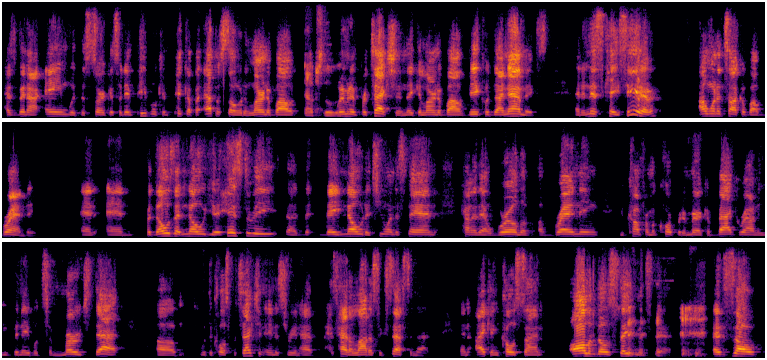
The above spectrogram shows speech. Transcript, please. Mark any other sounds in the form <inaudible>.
has been our aim with the circuit. So then people can pick up an episode and learn about Absolutely. women in protection. They can learn about vehicle dynamics. And in this case here, I want to talk about branding. And, and for those that know your history, uh, they know that you understand kind of that world of, of branding. You come from a corporate America background and you've been able to merge that um, with the close protection industry and have has had a lot of success in that. And I can co-sign all of those statements there. <laughs> and so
